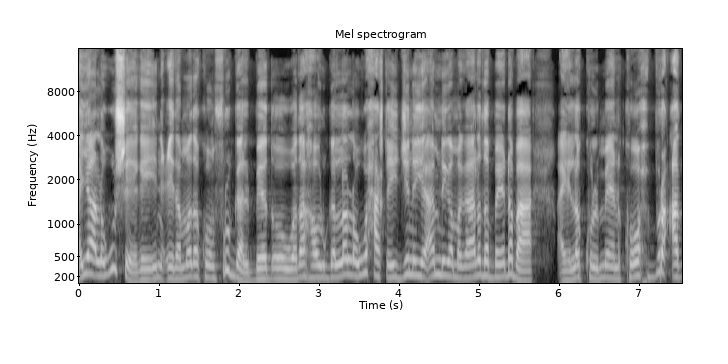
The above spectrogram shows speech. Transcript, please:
ayaa lagu sheegay in ciidamada koonfur galbeed oo wada howlgallo lagu xaqiijinayo amniga magaalada baydhaba. Ay la kulmeen koox burcad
